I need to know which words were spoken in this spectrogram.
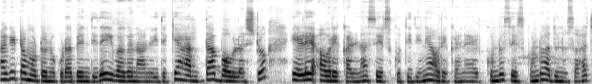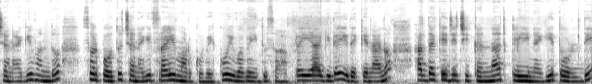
ಹಾಗೆ ಟೊಮೊಟೊನು ಕೂಡ ಬೆಂದಿದೆ. ಇವಾಗ ನಾನು ಇದಕ್ಕೆ ಅರ್ಧ ಬೌಲಷ್ಟು ಎಳೆ ಅವರೆಕಾಳನ್ನ ಸೇರಿಸ್ಕೊತಿದ್ದೀನಿ. ಅವರೆಕಾಳನ್ನ ಇಟ್ಕೊಂಡು ಸೇರಿಸ್ಕೊಂಡು ಅದನ್ನು ಸಹ ಚೆನ್ನಾಗಿ ಒಂದು ಸ್ವಲ್ಪ ಹೊತ್ತು ಚೆನ್ನಾಗಿ ಫ್ರೈ ಮಾಡ್ಕೋಬೇಕು. ಇವಾಗ ಇದು ಸಹ ಫ್ರೈ ಆಗಿದೆ. ಇದಕ್ಕೆ ನಾನು ಅರ್ಧ ಕೆ ಜಿ ಚಿಕನ್ನ ಕ್ಲೀನಾಗಿ ತೊಳೆದು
